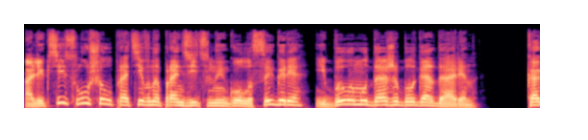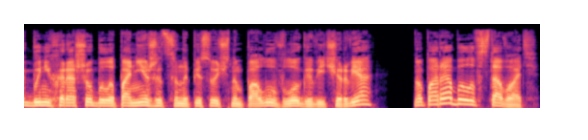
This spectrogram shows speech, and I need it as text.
Алексей слушал противно-пронзительный голос Игоря и был ему даже благодарен. Как бы нехорошо было понежиться на песочном полу в логове червя, но пора было вставать.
